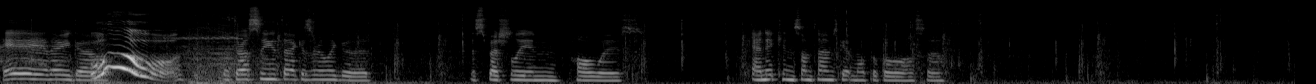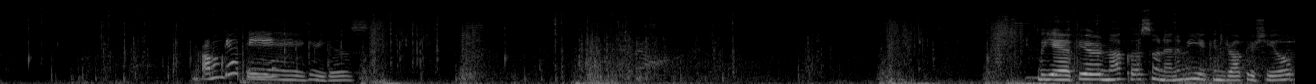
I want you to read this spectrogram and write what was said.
Hey, there you go. Ooh! The thrusting attack is really good, especially in hallways. And it can sometimes get multiple also. Come get me. Hey, here he goes. But yeah, if you're not close to an enemy, you can drop your shield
